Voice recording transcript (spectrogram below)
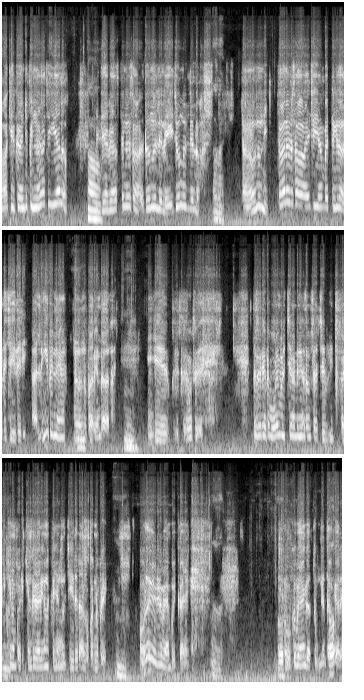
ബാക്കിയൊക്കെ അതിന്റെ പിന്നാലെ ചെയ്യാലോ. വിദ്യാഭ്യാസത്തിന് ഇതൊന്നും ഇല്ലല്ലോ ഏജ് ഒന്നും ഇല്ലല്ലോ. ഞങ്ങളൊന്ന് നിൽക്കാനൊരു സഹായം ചെയ്യാൻ പറ്റുമെങ്കിൽ അത് ചെയ്തരി. അല്ലെങ്കിൽ പിന്നെ ഞങ്ങളൊന്ന് പറയേണ്ടതാണ്. എനിക്ക് കുറച്ച് കേട്ട മോളെ വിളിച്ചാണ്ട് ഞാൻ സംസാരിച്ചു പഠിക്കണം പഠിക്കേണ്ട കാര്യങ്ങളൊക്കെ ഞങ്ങൾ ചെയ്തിടാന്നൊക്കെ പറഞ്ഞപ്പോഴേ ഓളെ കേട്ടിട്ട് വേഗം പോയിക്കാൻ അതെ ഒക്കെ വേഗം കത്തും ഇങ്ങനത്തെ ആൾക്കാരെ.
